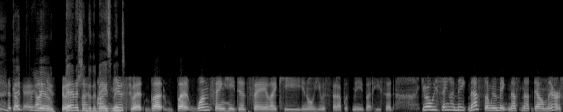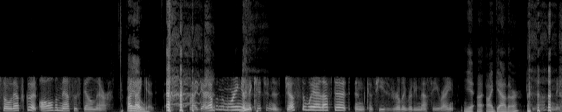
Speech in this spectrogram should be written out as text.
It's good okay. for you. used to it. Banish him to the basement. I'm used to it, but but one thing he did say, like he, you know, he was fed up with me, but he said, "You're always saying I make mess. I'm going to make mess not down there, so that's good. All the mess is down there. I Ew. like it. I get up in the morning and the kitchen is just the way I left it, and because he's really really messy, right? yeah, I, I gather. Yeah, and makes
